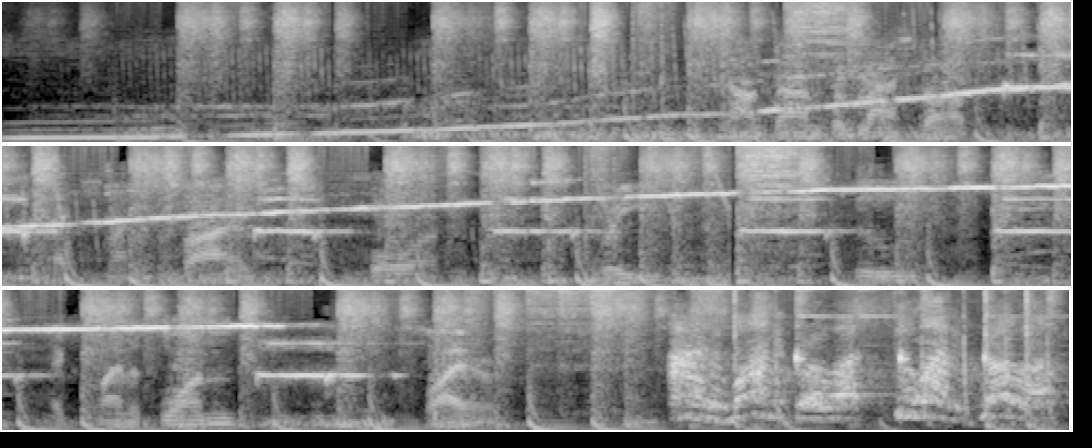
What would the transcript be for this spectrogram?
Countdown for blast off. X minus five, four, three, two, X minus one, fire. I don't wanna grow up, don't wanna grow up.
